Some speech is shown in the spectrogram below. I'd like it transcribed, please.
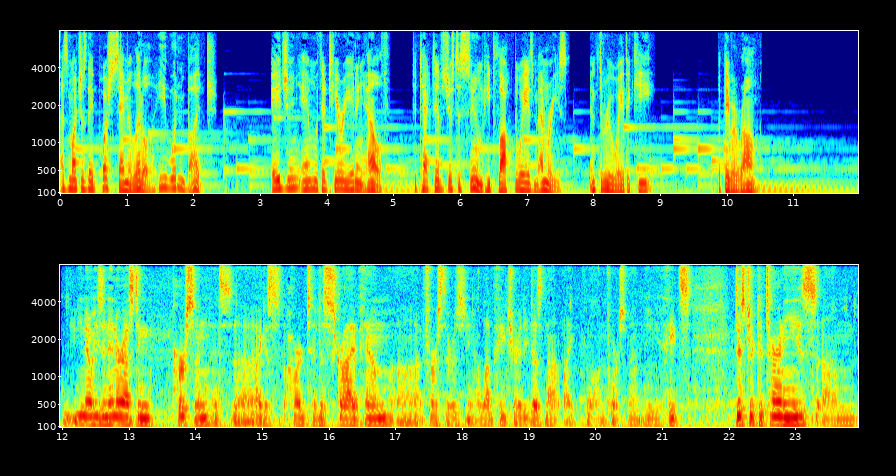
as much as they pushed Samuel Little, he wouldn't budge. Aging and with deteriorating health, detectives just assumed he'd locked away his memories and threw away the key. But they were wrong. You know, he's an interesting person. It's uh, I guess hard to describe him. Uh, at first, there's you know a lot of hatred. He does not like law enforcement. He hates district attorneys. Um,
